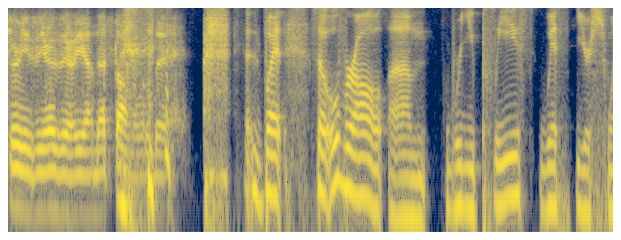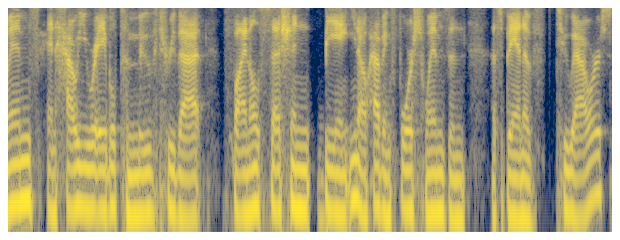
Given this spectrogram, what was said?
three zero zero. Yeah, that's a little bit. but so overall, um, were you pleased with your swims and how you were able to move through that final session? Being you know having four swims in a span of two hours.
